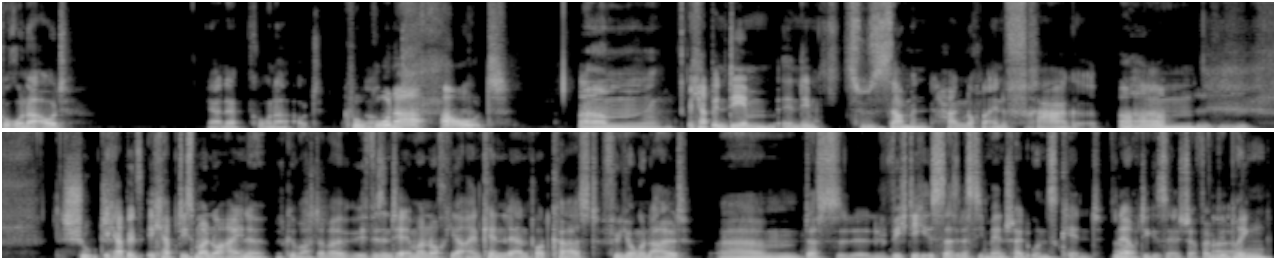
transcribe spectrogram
Corona out? Ja, ne? Corona out. Corona so. out. Ähm, ich habe in dem, in dem Zusammenhang noch eine Frage. Aha. Ähm, mhm. Shoot. Ich habe jetzt, ich habe diesmal nur eine mitgebracht, aber wir, wir sind ja immer noch hier ein Kennenlernen-Podcast für Jung und Alt ähm, dass äh, wichtig ist, dass, dass die Menschheit uns kennt, ne, ja. ne? auch die Gesellschaft, weil ja, wir bringen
